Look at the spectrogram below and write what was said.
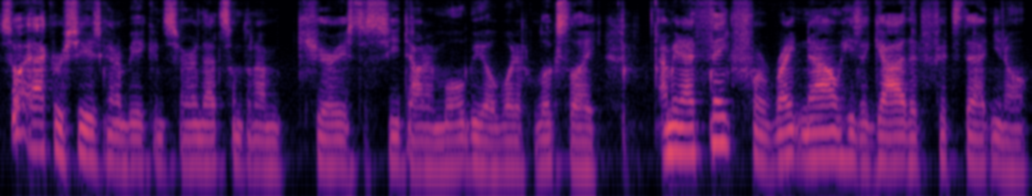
So accuracy is going to be a concern. That's something I'm curious to see down in Mobile, what it looks like. I mean, I think for right now, he's a guy that fits that, you know,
